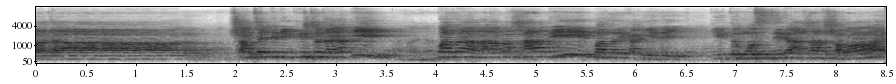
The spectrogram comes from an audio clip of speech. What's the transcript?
বাজার। সবচাইতে নিকৃষ্ট জায়গা কি? বাজার। আর আমরা সারাদিন বাজারে কাটিয়ে দেই, কিন্তু মসজিদে আসার সময়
